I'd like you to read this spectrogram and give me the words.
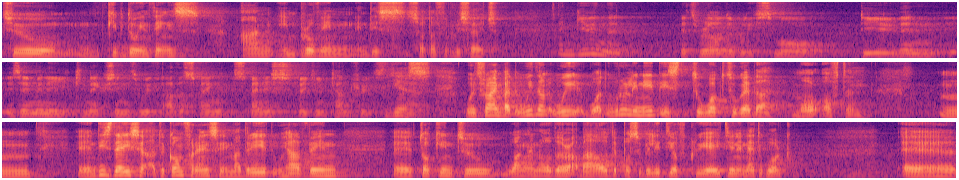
to keep doing things and improving in this sort of research. And given that it's relatively small, do you then is there many connections with other Span- Spanish speaking countries? Yes, we're trying, but we don't. We what we really need is to work together more often. Um, in these days at the conference in Madrid, we have been uh, talking to one another about the possibility of creating a network, uh,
